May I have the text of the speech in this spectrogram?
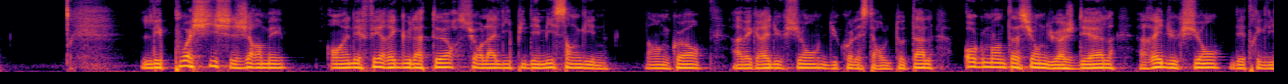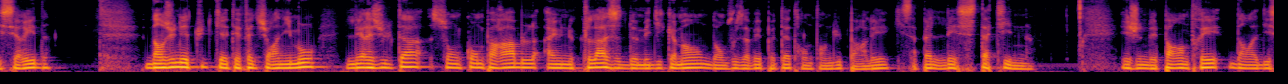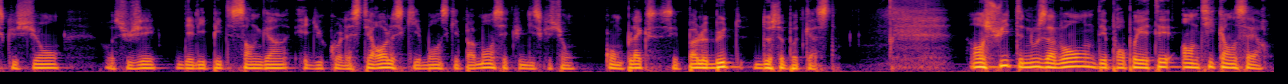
Les pois chiches germés ont un effet régulateur sur la lipidémie sanguine encore avec réduction du cholestérol total, augmentation du HDL, réduction des triglycérides. Dans une étude qui a été faite sur animaux, les résultats sont comparables à une classe de médicaments dont vous avez peut-être entendu parler, qui s'appelle les statines. Et je ne vais pas rentrer dans la discussion au sujet des lipides sanguins et du cholestérol, ce qui est bon, ce qui n'est pas bon, c'est une discussion complexe, ce n'est pas le but de ce podcast. Ensuite, nous avons des propriétés anti-cancer.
